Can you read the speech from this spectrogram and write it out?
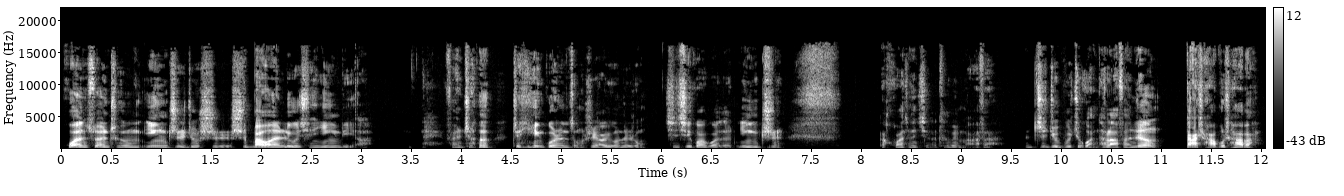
换算成英制就是十八万六千英里啊！哎，反正这英国人总是要用这种奇奇怪怪的英制，换算起来特别麻烦，这就不去管它了，反正大差不差吧。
